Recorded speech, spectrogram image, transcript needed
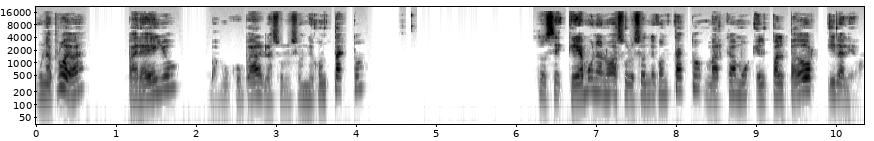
una prueba. Para ello vamos a ocupar la solución de contacto. Entonces creamos una nueva solución de contacto, marcamos el palpador y la leva.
